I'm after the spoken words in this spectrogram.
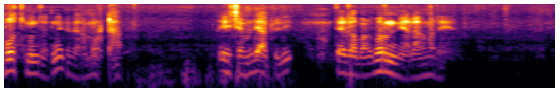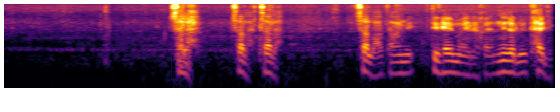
बोच म्हणतात नाही का त्याला मोठा. याच्यामध्ये आपली त्या गबाळ भरून न्यायला लागणार आहे. चला चला चला. चला आता आम्ही तिघाही महिला काय निघालो खाली.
